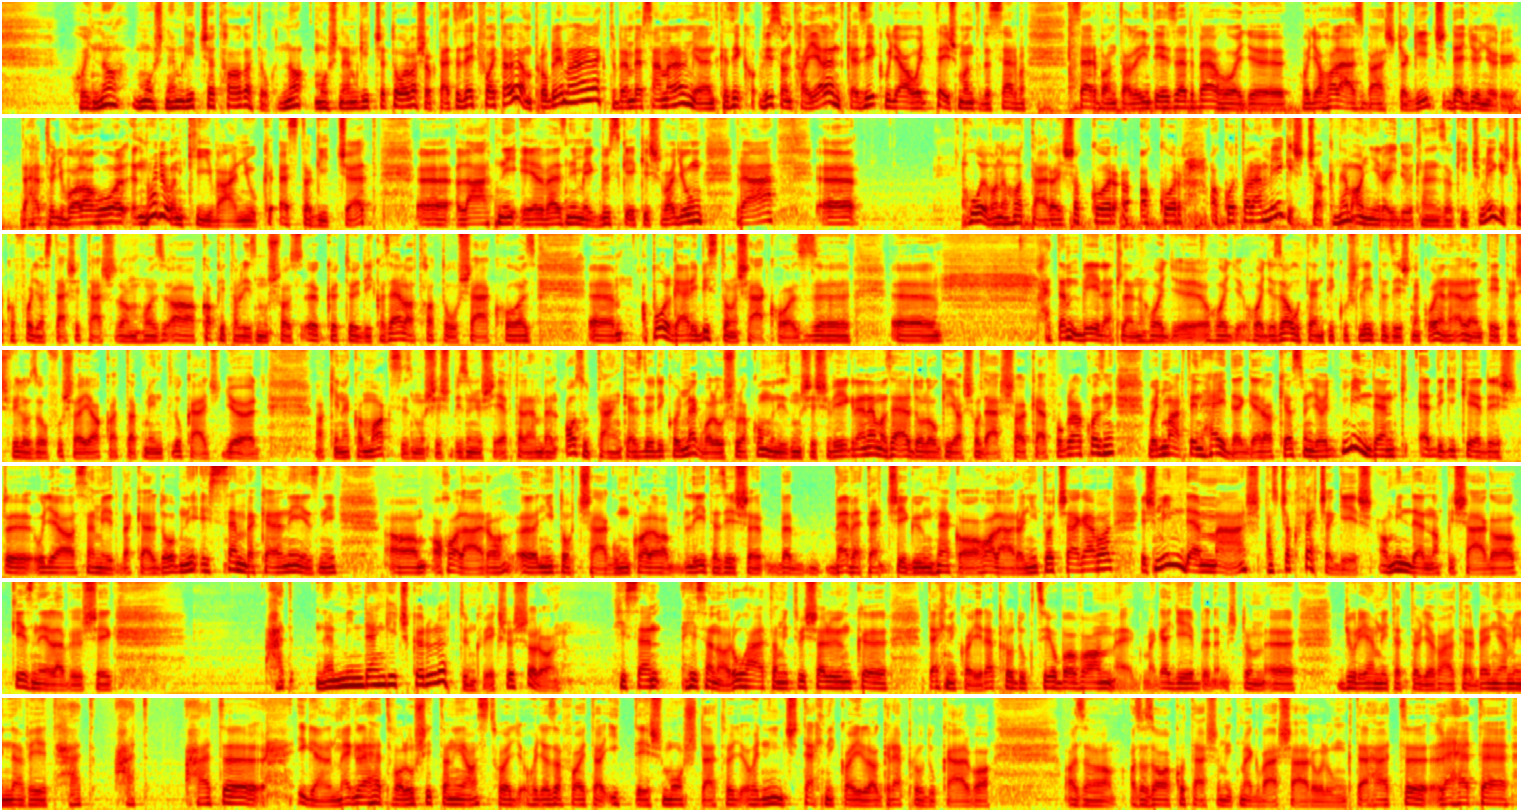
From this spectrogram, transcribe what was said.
hogy na, most nem gicset hallgatok, na, most nem gicset olvasok. Tehát ez egyfajta olyan probléma, hogy a legtöbb ember számára nem jelentkezik, viszont ha jelentkezik, ugye ahogy te is mondtad a Szerb, Szerbantal intézetbe, hogy, hogy a halászbástya gics, de gyönyörű. Tehát, hogy valahol nagyon kívánjuk ezt a gicset látni, élvezni, még büszkék is vagyunk rá, hol van a határa, és akkor, akkor, akkor talán mégiscsak nem annyira időtlen ez a kics, mégiscsak a fogyasztási társadalomhoz, a kapitalizmushoz kötődik, az eladhatósághoz, a polgári biztonsághoz, hát nem véletlen, hogy, hogy, hogy az autentikus létezésnek olyan ellentétes filozófusai akadtak, mint Lukács György, akinek a marxizmus is bizonyos értelemben azután kezdődik, hogy megvalósul a kommunizmus, és végre nem az eldologiasodással kell foglalkozni, vagy Martin Heidegger, aki azt mondja, hogy minden eddigi kérdést ugye a szemétbe kell dobni, és szembe kell nézni a, a halára nyitottságunkkal, a létezésbe bevetettségünknek, a halára nyitottságával, és minden más, az csak fecsegés, a mindennapiság, a kéznéllevőség. Hát nem minden gics körülöttünk végső soron? hiszen, hiszen a ruhát, amit viselünk, technikai reprodukcióban van, meg, meg egyéb, nem is tudom, Gyuri említette ugye Walter Benjamin nevét, hát, hát Hát igen, meg lehet valósítani azt, hogy, hogy ez a fajta itt és most, tehát hogy, hogy nincs technikailag reprodukálva az, a, az az alkotás, amit megvásárolunk. Tehát lehet-e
